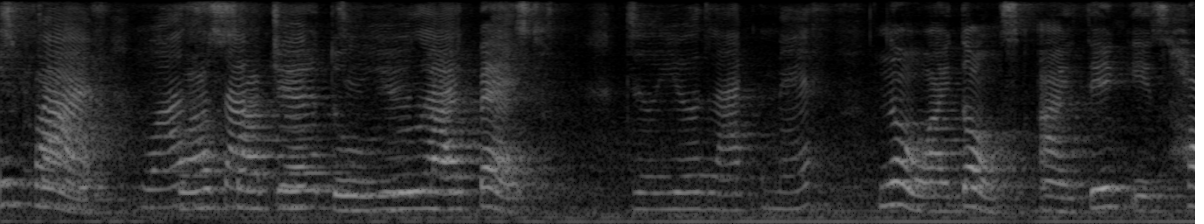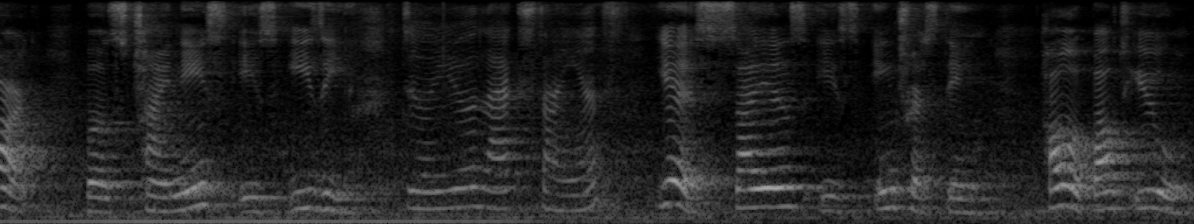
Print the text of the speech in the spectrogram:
is 5. What subject do you like best? Do you like math? No, I don't. I think it's hard, but Chinese is easy. Do you like science? Yes, science is interesting. How about you?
